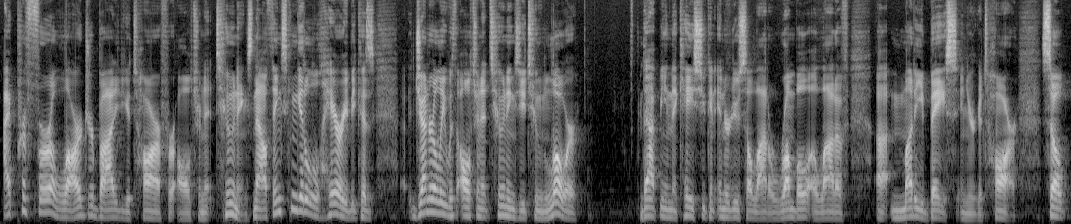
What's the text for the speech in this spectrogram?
I prefer a larger bodied guitar for alternate tunings. Now, things can get a little hairy because generally with alternate tunings, you tune lower. That being the case, you can introduce a lot of rumble, a lot of uh, muddy bass in your guitar. So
